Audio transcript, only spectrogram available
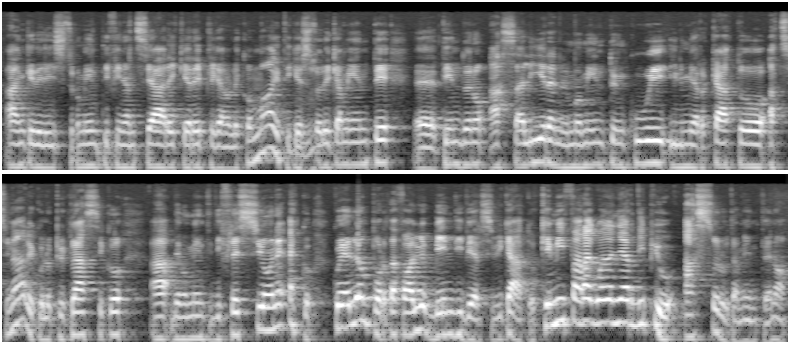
anche degli strumenti finanziari che replicano le commodity, che mm-hmm. storicamente eh, tendono a salire nel momento in cui il mercato azionario, quello più classico, ha dei momenti di flessione. Ecco, quello è un portafoglio portafoglio ben diversificato. Che mi farà guadagnare di più? Assolutamente no,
